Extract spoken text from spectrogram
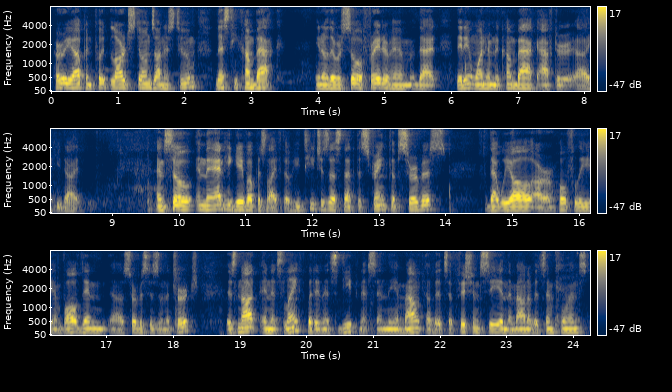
Hurry up and put large stones on his tomb, lest he come back. You know, they were so afraid of him that they didn't want him to come back after uh, he died. And so, in the end, he gave up his life, though. He teaches us that the strength of service that we all are hopefully involved in uh, services in the church. Is not in its length but in its deepness and the amount of its efficiency and the amount of its influence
